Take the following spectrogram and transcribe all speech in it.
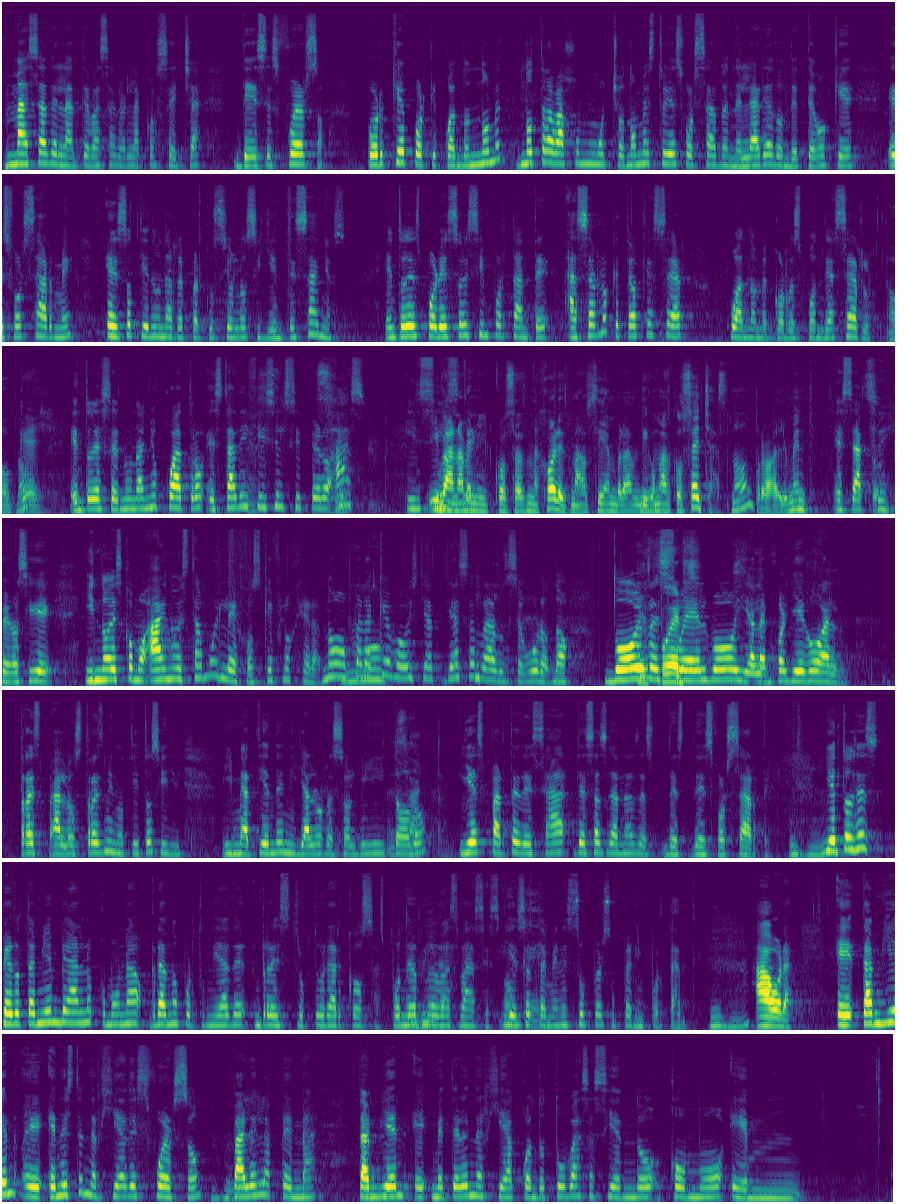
Más adelante vas a ver la cosecha de ese esfuerzo. ¿Por qué? Porque cuando no, me, no trabajo mucho, no me estoy esforzando en el área donde tengo que esforzarme, eso tiene una repercusión los siguientes años. Entonces, por eso es importante hacer lo que tengo que hacer cuando me corresponde hacerlo. ¿no? Ok. Entonces, en un año cuatro está difícil, sí, pero Sí. haz. Y van a insiste. venir cosas mejores, más siembra, digo, más cosechas, ¿no? Probablemente. Exacto, Sí. pero sí, y no es como, ay, no, está muy lejos, qué flojera. No, ¿para No. qué voy? Ya, ya cerraron, seguro. No, voy, Esfuerzo, resuelvo y a lo mejor llego al tres- a los tres minutitos y, y me atienden y ya lo resolví y todo. Y es parte de, esa, de esas ganas de, de- de esforzarte. Y entonces, pero también véanlo como una gran oportunidad de reestructurar cosas, poner nuevas bases, y eso también es súper, súper importante. Ahora, eh, también eh, en esta energía de esfuerzo vale la pena también eh, meter energía cuando tú vas haciendo como, em,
